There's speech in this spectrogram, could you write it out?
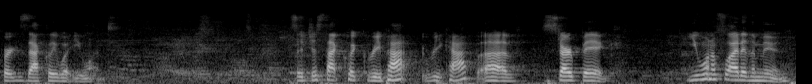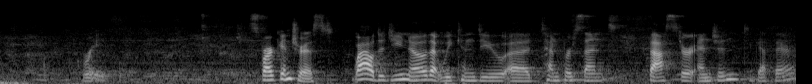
for exactly what you want. So just that quick recap, recap of start big. You want to fly to the moon. Great. Spark interest. Wow, did you know that we can do a 10% faster engine to get there?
